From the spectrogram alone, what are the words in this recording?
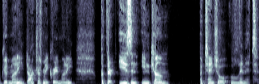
good money. Doctors make great money. But there is an income potential limit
